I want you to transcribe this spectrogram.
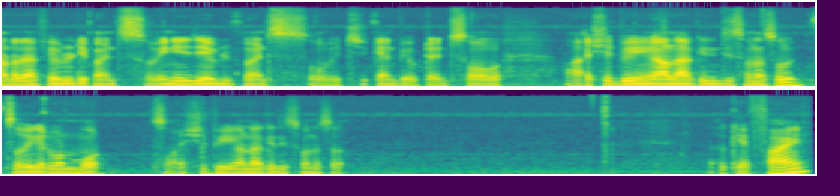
Not enough ability points. So we need the ability points so which can be obtained. So i should be unlocking this one as well. So we get one more. So i should be unlocking this one as well. Okay fine.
